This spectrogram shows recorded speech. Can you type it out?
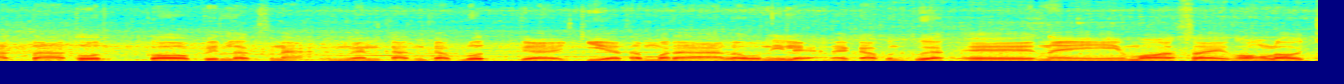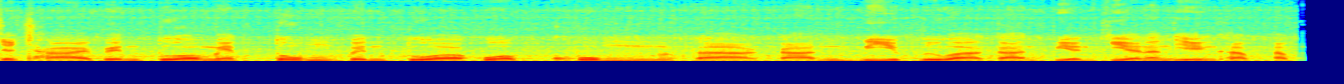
อัตราทดก็เป็นลักษณะเหมือนกันกับรถเกียร์ธรรมดาเรานี่แหละนะครับเพื่อนๆในมอเตอร์ไซค์ของเราจะใช้เป็นตัวเม็ดตุ้ม เป็นตัวควบคุมการบีบหรือว่าการเปลี่ยนเกียร์นั่นเองครับ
